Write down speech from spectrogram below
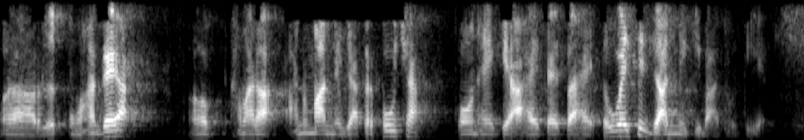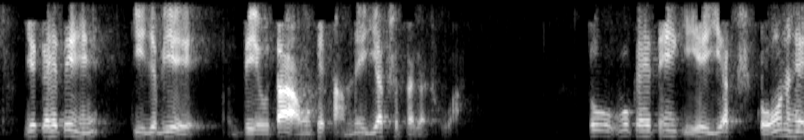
वहाँ गया और हमारा हनुमान ने जाकर पूछा, कौन है, क्या है, कैसा है? तो वैसे जानने की बात होती है। ये कहते हैं कि जब ये देवताओं के सामने यक्ष प्रकट हुआ तो वो कहते हैं कि ये यक्ष कौन है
